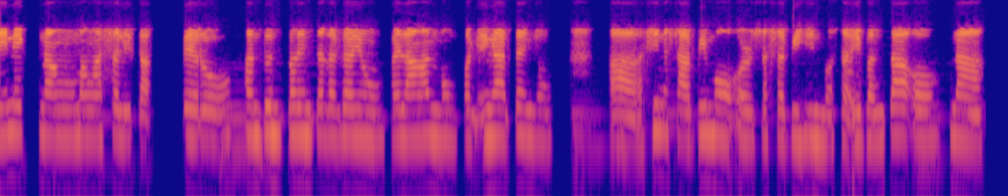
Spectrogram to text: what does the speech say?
tinik ng mga salita. Pero andun pa rin talaga yung kailangan mong pag-ingatan yung ah, sinasabi mo or sasabihin mo sa ibang tao na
